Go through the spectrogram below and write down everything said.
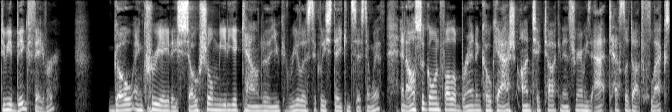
Do me a big favor go and create a social media calendar that you can realistically stay consistent with. And also go and follow Brandon Kokes on TikTok and Instagram. He's at tesla.flex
